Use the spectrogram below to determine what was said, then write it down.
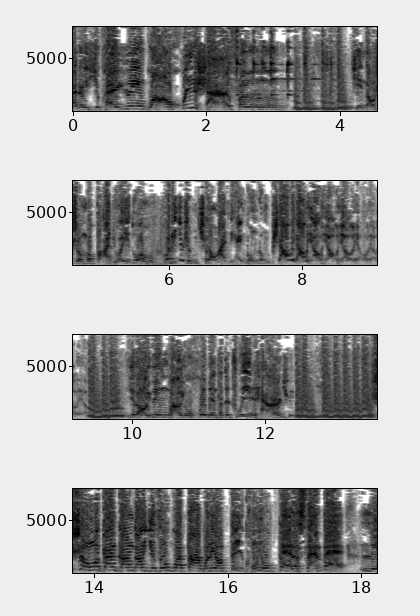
带着一块云光回山峰。金刀圣母八脚一跺，呜的一声起到漫天空中，飘飘飘飘飘飘飘飘，一道云光又回奔他的祝阴山而去。圣母刚刚刚一走过，大姑娘对空又拜了三拜，脸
